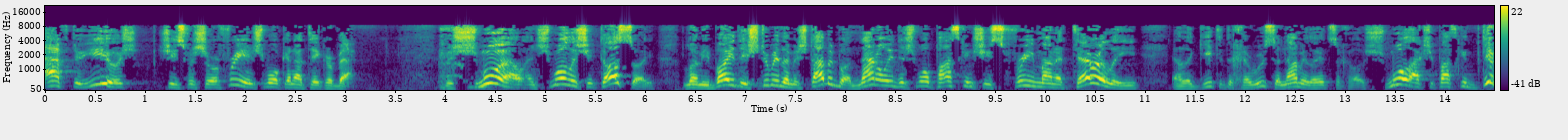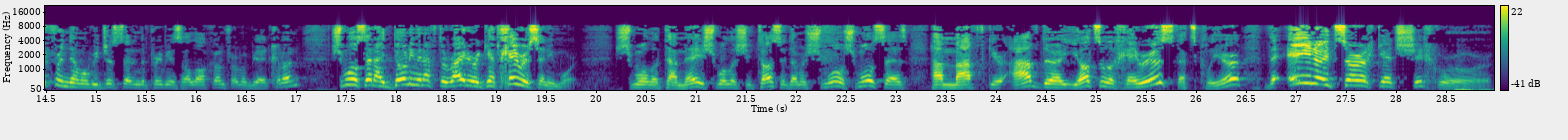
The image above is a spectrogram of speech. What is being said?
after Yush, she's for sure free, and Shmuel cannot take her back. Shmuel and Shmuel is shitasoi lamibayde shtubi lemishtabedba. Not only did Shmuel paskin she's free monetarily, elegita de cherusa nami leitzacha. Shmuel actually paskin different than what we just said in the previous halachon from Rabbi Yochanan. Shmuel said, I don't even have to write her a get cherus anymore. Shmuel atamei Shmuel shitasa. Dama Shmuel Shmuel says hamafkir avda yotzel cherus. That's clear. The einoy tzarich get shichrur.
